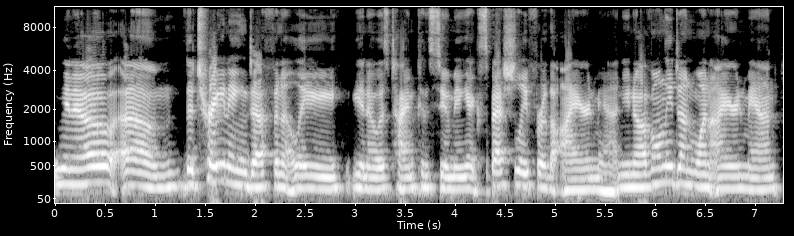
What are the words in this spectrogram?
you know um, the training definitely you know is time consuming especially for the ironman you know i've only done one ironman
